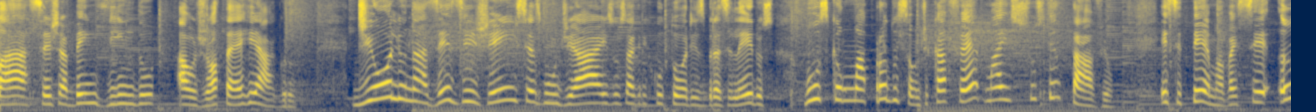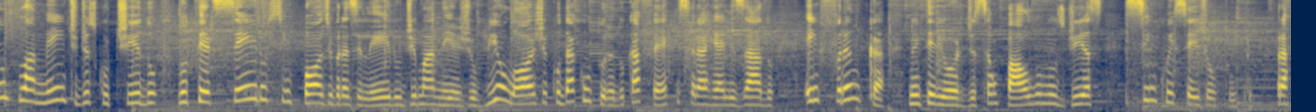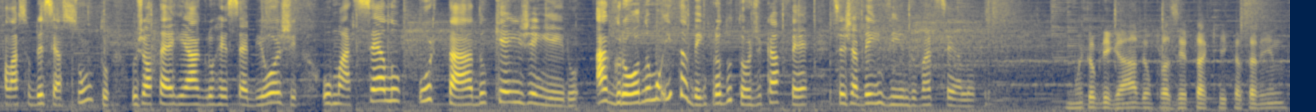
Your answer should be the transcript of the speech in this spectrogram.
Olá, seja bem-vindo ao JR Agro. De olho nas exigências mundiais, os agricultores brasileiros buscam uma produção de café mais sustentável. Esse tema vai ser amplamente discutido no terceiro Simpósio Brasileiro de Manejo Biológico da Cultura do Café, que será realizado em Franca, no interior de São Paulo, nos dias 5 e 6 de outubro. Para falar sobre esse assunto, o JR Agro recebe hoje o Marcelo Hurtado, que é engenheiro agrônomo e também produtor de café. Seja bem-vindo, Marcelo. Muito obrigado, é um prazer estar aqui, Catarina.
